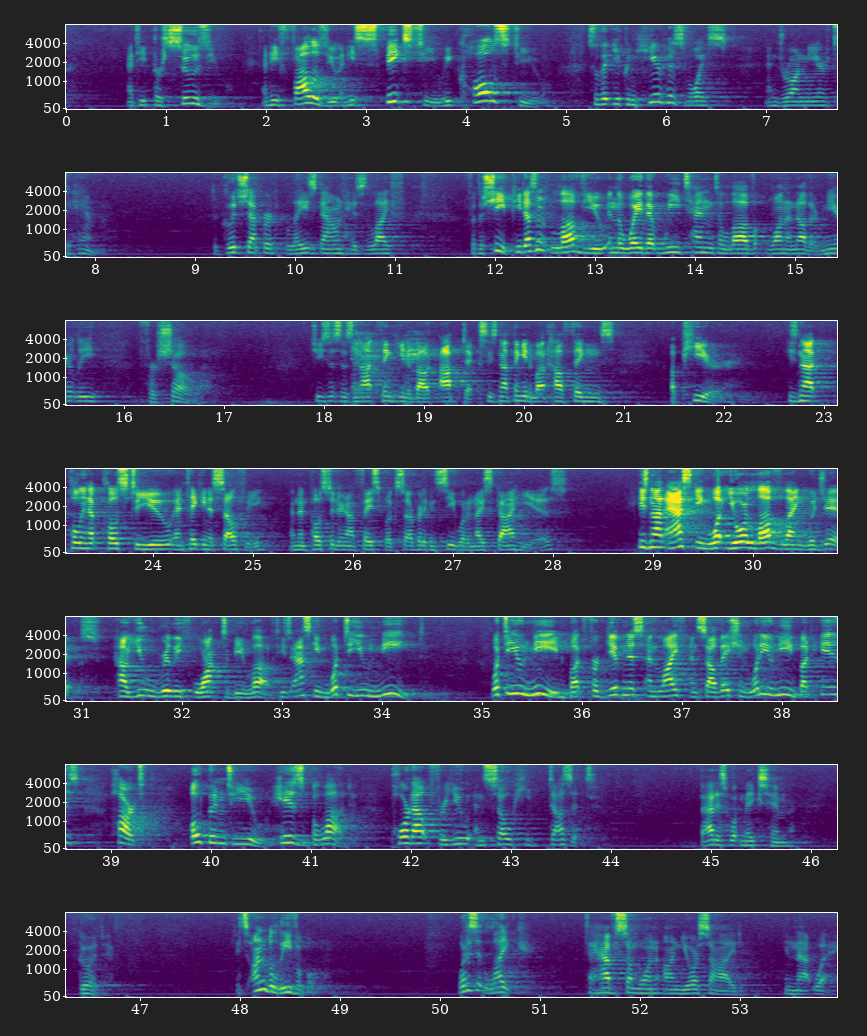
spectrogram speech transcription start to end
And he pursues you. And he follows you. And he speaks to you. He calls to you so that you can hear his voice and draw near to him. The Good Shepherd lays down his life for the sheep. He doesn't love you in the way that we tend to love one another, merely for show. Jesus is not thinking about optics, he's not thinking about how things appear. He's not pulling up close to you and taking a selfie and then posting it on Facebook so everybody can see what a nice guy he is. He's not asking what your love language is, how you really want to be loved. He's asking, what do you need? What do you need but forgiveness and life and salvation? What do you need but His heart open to you, His blood poured out for you, and so He does it. That is what makes Him good. It's unbelievable. What is it like to have someone on your side in that way?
